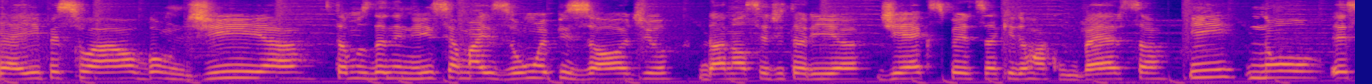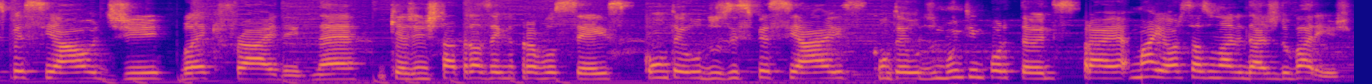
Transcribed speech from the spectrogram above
E aí, pessoal, bom dia. Estamos dando início a mais um episódio da nossa editoria de experts aqui do Conversa e no especial de Black Friday, né? Que a gente está trazendo para vocês conteúdos especiais, conteúdos muito importantes para maior sazonalidade do varejo.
